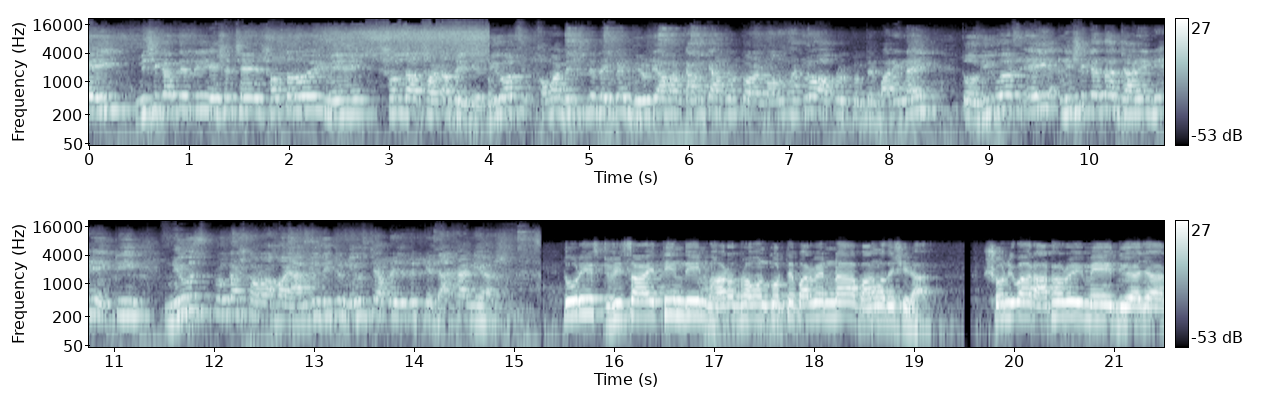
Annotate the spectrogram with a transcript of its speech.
এই নিশিকান্তেটি এসেছে সতেরোই মে সন্ধ্যা ছয়টা থেকে। দৃষ্টিতে দেখবেন, ভিডিওটি আমার কালকে আপলোড করার কথা থাকলেও আপলোড করতে পারি নাই। তো ভিউয়ার্স এই জারি নিয়ে একটি নিউজ প্রকাশ করা হয়। আমি যদি একটু নিউজটি আপনাদেরকে দেখায় নিয়ে আসি। ট্যুরিস্ট ভিসায় তিন দিন ভারত ভ্রমণ করতে পারবেন না বাংলাদেশিরা। শনিবার আঠারোই মে দুই হাজার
